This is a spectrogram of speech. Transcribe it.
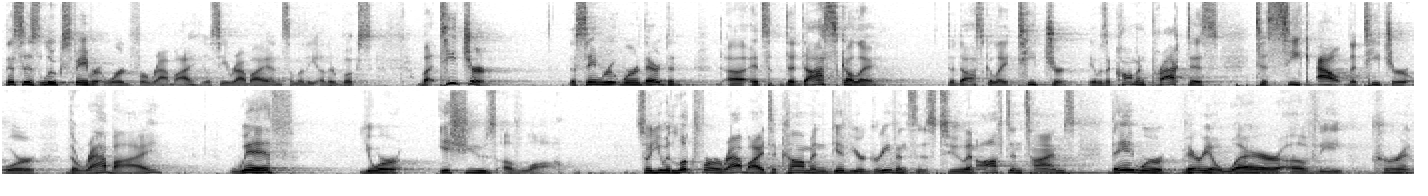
This is Luke's favorite word for rabbi. You'll see rabbi in some of the other books. But teacher, the same root word there, uh, it's didaskale. Didaskale, teacher. It was a common practice to seek out the teacher or the rabbi with your issues of law. So you would look for a rabbi to come and give your grievances to, and oftentimes they were very aware of the current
